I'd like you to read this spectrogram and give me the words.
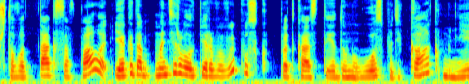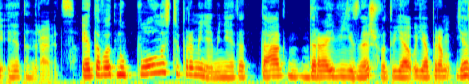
что вот так совпало. Я когда монтировала первый выпуск подкаста, я думаю, господи, как мне это нравится. Это вот, ну, полностью про меня. Меня это так драйви, знаешь, вот я, я прям, я,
